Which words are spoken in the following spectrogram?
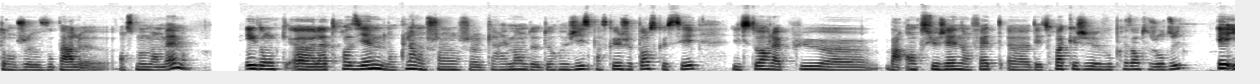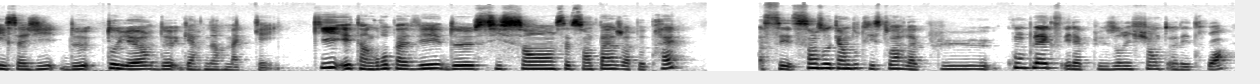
dont je vous parle en ce moment même. Et donc la troisième, donc là on change carrément de, registre parce que je pense que c'est l'histoire la plus bah, anxiogène en fait des trois que je vous présente aujourd'hui et il s'agit de Toyer de Gardner McKay, qui est un gros pavé de 600-700 pages à peu près. C'est sans aucun doute l'histoire la plus complexe et la plus horrifiante des trois.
